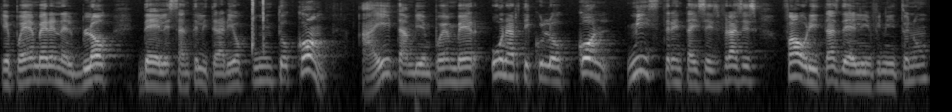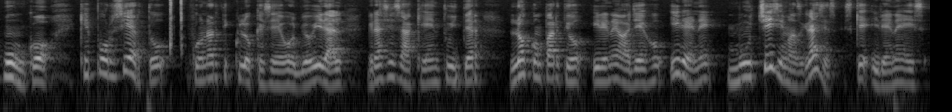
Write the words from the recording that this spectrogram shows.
que pueden ver en el blog de elestanteliterario.com. Ahí también pueden ver un artículo con mis 36 frases favoritas del infinito en un junco, que por cierto fue un artículo que se volvió viral gracias a que en Twitter lo compartió Irene Vallejo. Irene, muchísimas gracias. Es que Irene es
